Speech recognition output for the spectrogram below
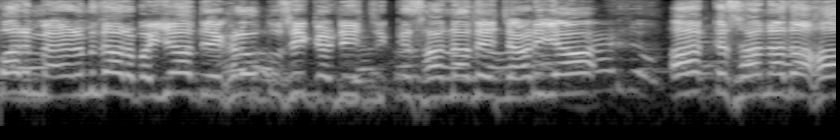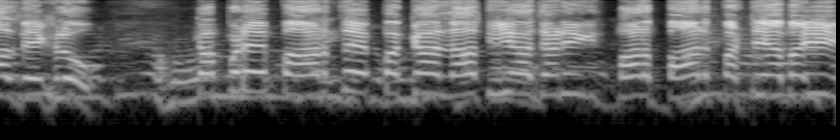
ਪਰ ਮੈਡਮ ਦਾ ਰਵੱਈਆ ਦੇਖ ਲਓ ਤੁਸੀਂ ਗੱਡੀ 'ਚ ਕਿਸਾਨਾਂ ਦੇ ਚਾੜੀ ਆ ਆ ਕਿਸਾਨਾਂ ਦਾ ਹਾਲ ਦੇਖ ਲਓ। ਕੱਪੜੇ ਪਾੜਦੇ ਪੱਗਾਂ ਲਾਤੀਆਂ ਜਾਨੀ ਬਾਲ ਬਾਲ ਪੱਟਿਆ ਬਾਈ।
